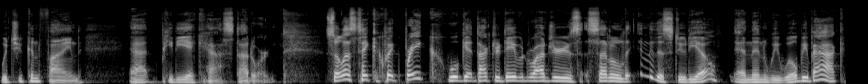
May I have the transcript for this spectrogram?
which you can find at pediacast.org. So let's take a quick break. We'll get Dr. David Rogers settled into the studio, and then we will be back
